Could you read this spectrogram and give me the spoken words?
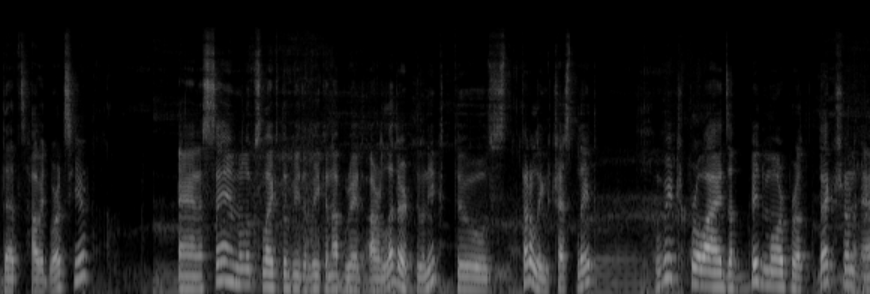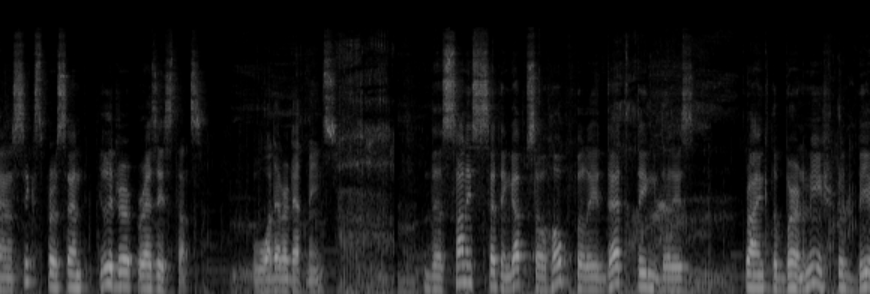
that's how it works here. And the same looks like to be that we can upgrade our leather tunic to sterling chestplate, which provides a bit more protection and 6% illager resistance, whatever that means. The sun is setting up, so hopefully that thing that is trying to burn me should be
